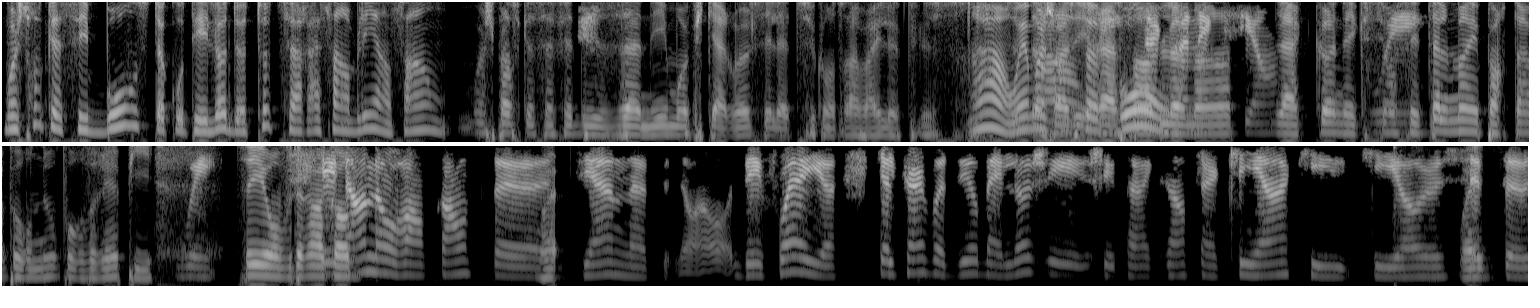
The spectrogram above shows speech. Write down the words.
Moi, je trouve que c'est beau, ce côté-là, de tout se rassembler ensemble. Moi, je pense que ça fait des années, moi puis Carole, c'est là-dessus qu'on travaille le plus. Ah de moi, je trouve ça beau. Connexion. La connexion, Oui. c'est tellement important pour nous, pour vrai. Puis, tu Oui. sais, on voudrait Et encore. dans nos rencontres, euh, Ouais. Diane, euh, des fois, quelqu'un va dire, ben là, j'ai, j'ai par exemple un client qui, qui a un- Ouais. cette, euh,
